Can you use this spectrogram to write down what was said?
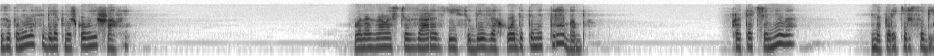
зупинилася біля книжкової шафи. Вона знала, що зараз їй сюди заходити не треба б, проте чинила наперекір собі.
